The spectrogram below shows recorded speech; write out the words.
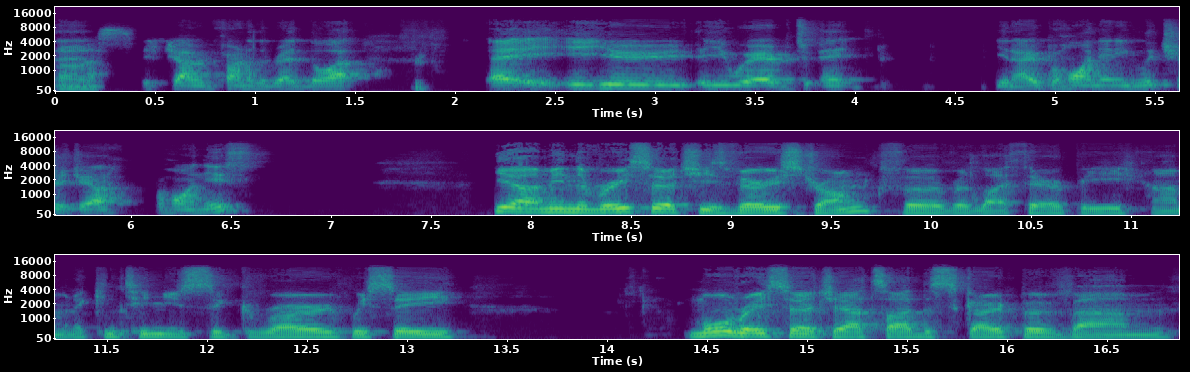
nice. just jump in front of the red light. Uh, are you are you aware, uh, you know, behind any literature behind this? Yeah, I mean the research is very strong for red light therapy, um, and it continues to grow. We see more research outside the scope of um,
